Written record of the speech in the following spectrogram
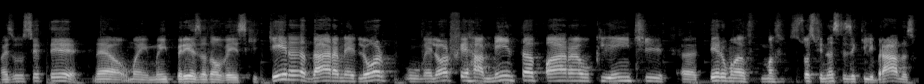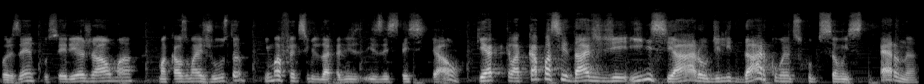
Mas você ter né, uma, uma, empresa, talvez, que queira dar a melhor, o melhor ferramenta para o cliente uh, ter uma, uma, suas finanças equilibradas, por exemplo, seria já uma, uma causa mais justa e uma flexibilidade existencial, que é aquela capacidade de iniciar ou de lidar com uma disrupção externa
